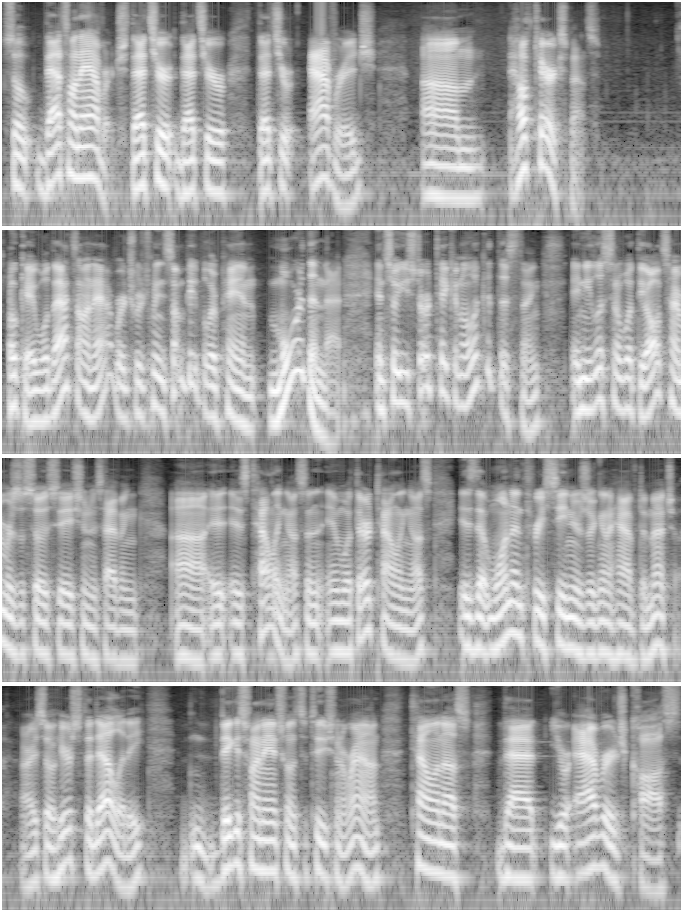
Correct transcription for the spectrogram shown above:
So that's on average. That's your, that's your, that's your average um, health care expense. Okay, well, that's on average, which means some people are paying more than that. And so you start taking a look at this thing and you listen to what the Alzheimer's Association is having, uh, is telling us. And, and, what they're telling us is that one in three seniors are going to have dementia. All right, so here's Fidelity, biggest financial institution around, telling us that your average cost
